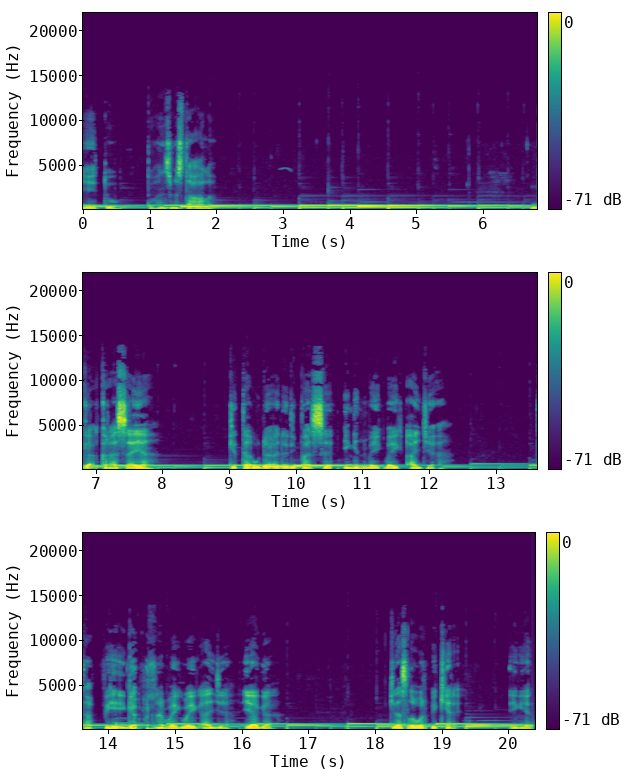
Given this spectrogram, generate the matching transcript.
yaitu Tuhan semesta alam. Gak kerasa ya, kita udah ada di fase ingin baik-baik aja. Tapi gak pernah baik-baik aja, ya gak? Kita selalu berpikir, ingin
